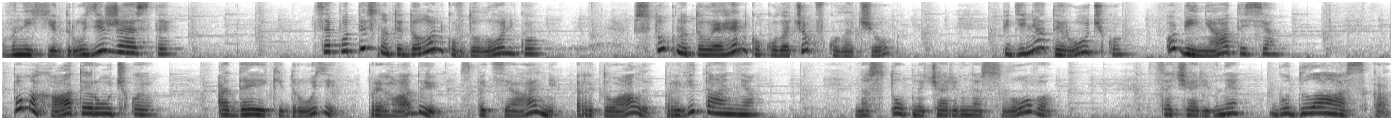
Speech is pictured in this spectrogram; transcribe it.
в них є друзі жести. Це потиснути долоньку в долоньку, стукнути легенько кулачок в кулачок, підійняти ручку, обійнятися, помахати ручкою. А деякі друзі пригадують спеціальні ритуали привітання. Наступне чарівне слово це чарівне будь ласка.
